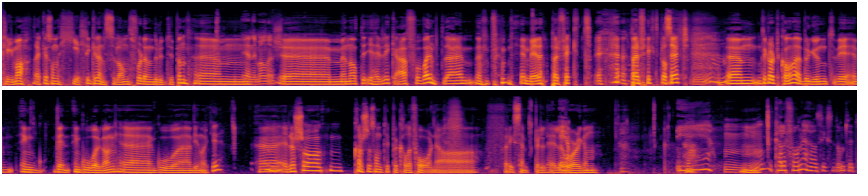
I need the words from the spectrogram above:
klima. Det er ikke sånn helt i grenseland for denne druetypen. Um, Enig med Anders. Uh, men at det heller ikke er for varmt. Det er, det er mer perfekt, perfekt plassert. Mm. Um, det er klart det kan være burgund ved en, ved en god årgang, uh, gode vinmarker. Uh, Mm. Eller så mm, kanskje sånn type California, for eksempel, eller Ja. Oregon. Ja. Mm. California høres ikke så dumt ut.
